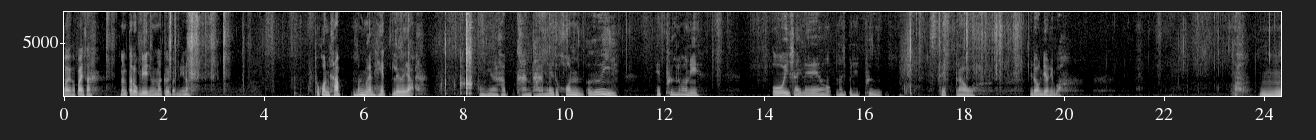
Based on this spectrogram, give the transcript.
ปล่อยเข้าไปซะ มันตลกดีที่มันมาเกิดแบบนี้เนาะทุกคนครับมันเหมือนเห็ดเลยอะตรงนี้ครับ ข้างทางเลยทุกคน เอ้ย เห็ดพึ่งหรือเปล่านี่ โอ้ยใช่แล้ว น่าจะเป็นเห็ดพึ่งสเต็ปเรานี่ดอกเดียวนี่บอ ม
